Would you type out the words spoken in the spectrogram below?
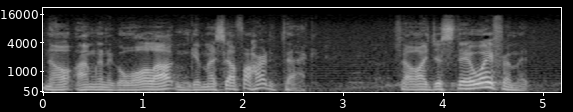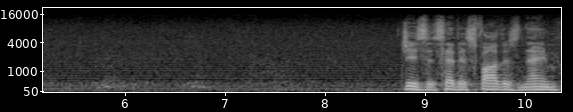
No, I'm going to go all out and give myself a heart attack. So I just stay away from it. Jesus had his Father's name.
